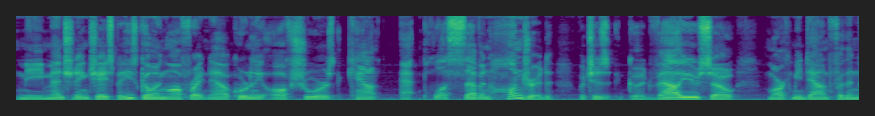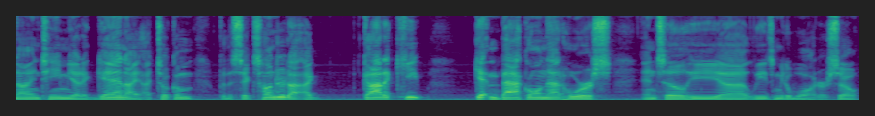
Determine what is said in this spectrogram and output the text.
me mentioning Chase, but he's going off right now, according to the offshores account, at plus 700, which is good value. So mark me down for the nine team yet again. I, I took him for the 600. I, I got to keep getting back on that horse until he uh, leads me to water. So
